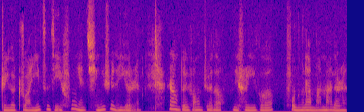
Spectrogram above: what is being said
这个转移自己负面情绪的一个人，让对方觉得你是一个。负能量满满的人，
